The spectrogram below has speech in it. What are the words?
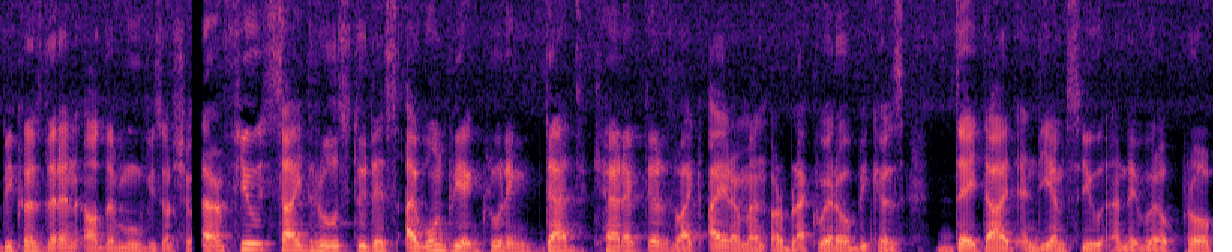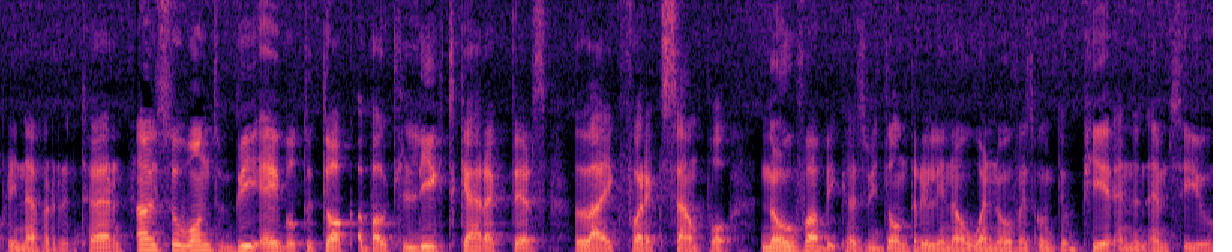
because they're in other movies or shows. There are a few side rules to this. I won't be including dead characters like Iron Man or Black Widow because they died in the MCU and they will probably never return. I also won't be able to talk about leaked characters like for example Nova because we don't really know when Nova is going to appear in the MCU.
